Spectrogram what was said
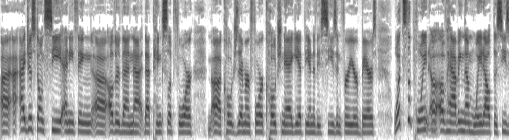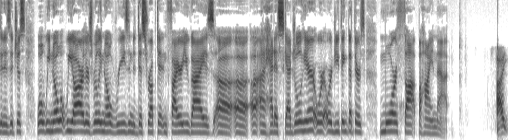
uh, I just don't see anything uh, other than that that pink slip for uh, Coach Zimmer, for Coach Nagy at the end of the season for your Bears. What's the point of, of having them wait out the season? Is it just, well, we know what we are, there's really no reason to disrupt it and fire you guys uh, uh, ahead of schedule here? Or, or do you think that there's more thought behind that? I,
